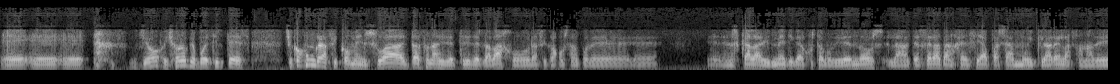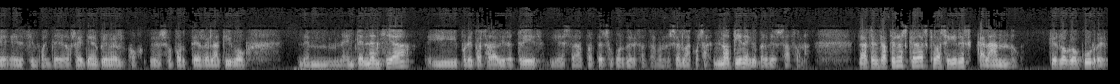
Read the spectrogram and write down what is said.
eh, eh yo, yo lo que puedo decirte es, si cojo un gráfico mensual, trazo una directriz desde abajo, gráfico ajustado por eh, en escala aritmética, ajustado por dividendos, la tercera tangencia pasa muy clara en la zona de 52. Ahí tiene el primer soporte relativo en tendencia y por ahí pasa la directriz y esa parte del soporte horizontal. Esa es la cosa. No tiene que perder esa zona. La sensación que da es que va a seguir escalando. ¿Qué es lo que ocurre?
